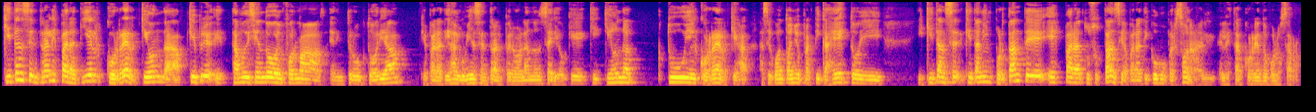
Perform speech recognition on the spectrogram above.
¿Qué tan central es para ti el correr? ¿Qué onda? Qué estamos diciendo en forma introductoria que para ti es algo bien central, pero hablando en serio, ¿qué, qué, qué onda tú y el correr? ¿Qué, ¿Hace cuántos años practicas esto? Y, ¿Y qué tan, qué tan importante es para tu sustancia, para ti como persona, el, estar corriendo por los cerros?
